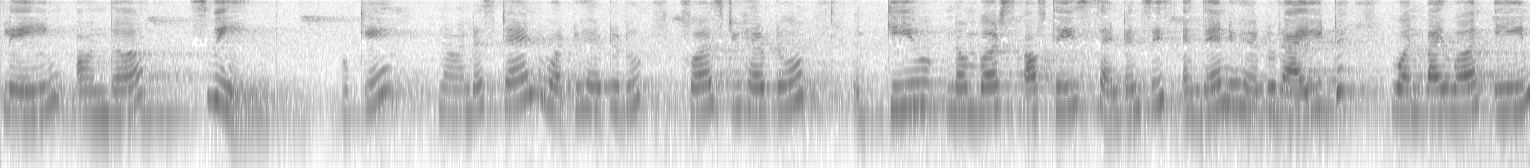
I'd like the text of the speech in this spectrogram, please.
playing on the swing. Okay now understand what you have to do first you have to give numbers of these sentences and then you have to write one by one in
